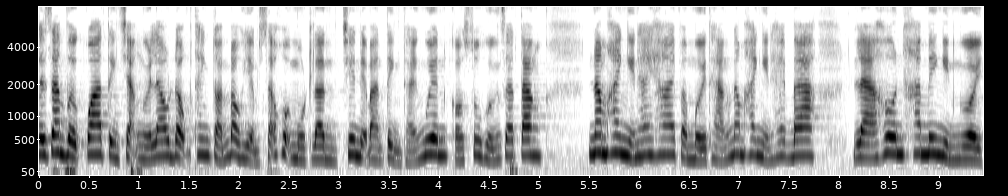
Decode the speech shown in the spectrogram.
Thời gian vừa qua, tình trạng người lao động thanh toán bảo hiểm xã hội một lần trên địa bàn tỉnh Thái Nguyên có xu hướng gia tăng. Năm 2022 và 10 tháng năm 2023 là hơn 20.000 người,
